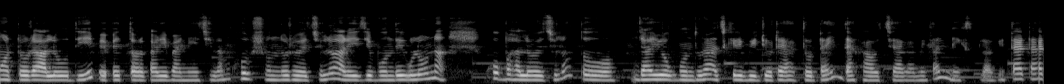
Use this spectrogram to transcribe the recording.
মটর, আলু দিয়ে পেঁপের তরকারি বানিয়েছিলাম। খুব সুন্দর হয়েছিল। আর এই যে বন্দিগুলোও না খুব ভালো হয়েছিল। তো যাই হোক বন্ধুরা, আজকের ভিডিওটা এতটাই। দেখা হচ্ছে আগামীকাল নেক্সট ব্লগে। টাটা।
